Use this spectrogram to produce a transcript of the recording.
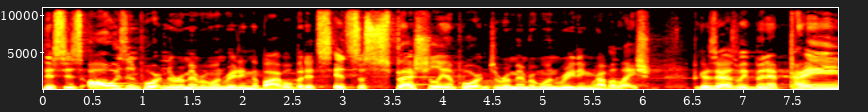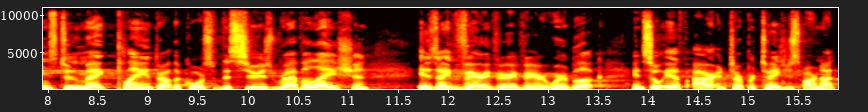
This is always important to remember when reading the Bible, but it's, it's especially important to remember when reading Revelation. Because as we've been at pains to make plain throughout the course of this series, Revelation is a very, very, very weird book. And so, if our interpretations are not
